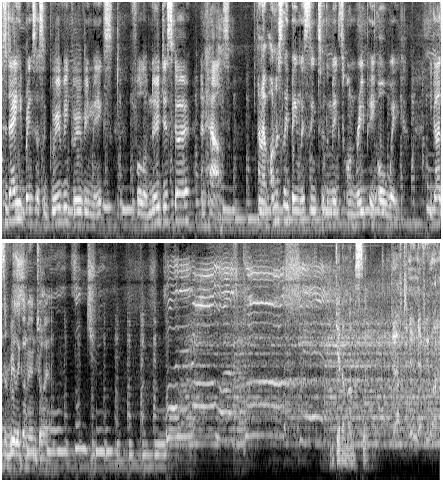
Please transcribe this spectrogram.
Today he brings us a groovy, groovy mix full of new disco and house. And I've honestly been listening to the mix on repeat all week. You guys are really going to enjoy it. Get amongst it. Good afternoon, everyone.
